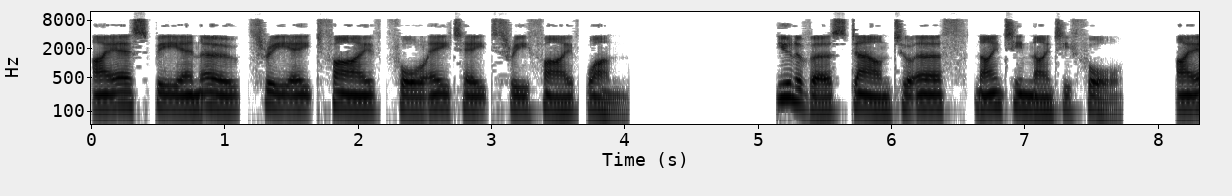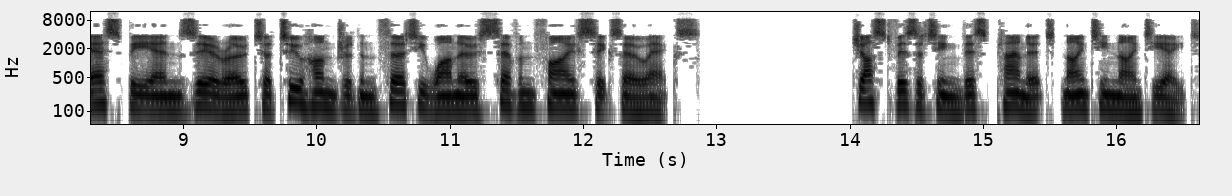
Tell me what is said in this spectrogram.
ISBN 0-385-48835-1. Universe Down to Earth 1994. ISBN 0-231-07560-X. Just Visiting This Planet 1998.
